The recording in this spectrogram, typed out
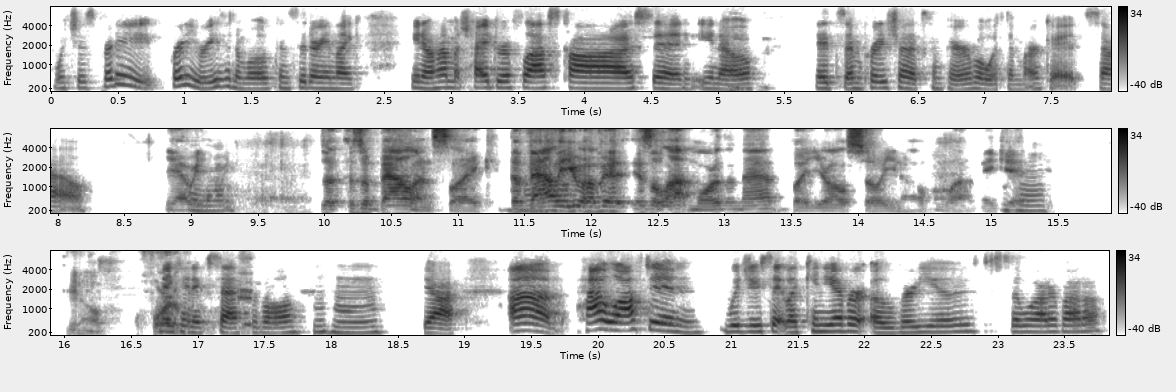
which is pretty pretty reasonable considering like you know how much hydro flask costs and you know mm-hmm. it's i'm pretty sure that's comparable with the market so. Yeah we, then, there's a balance. Like the value of it is a lot more than that, but you're also, you know, want to make it, mm-hmm. you know, affordable. Make it accessible. Mm-hmm. Yeah. Um, how often would you say, like, can you ever overuse the water bottle?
